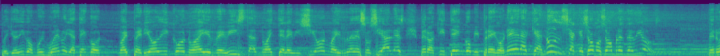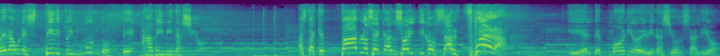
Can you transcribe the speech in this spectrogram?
Pues yo digo, muy bueno, ya tengo, no hay periódico, no hay revistas, no hay televisión, no hay redes sociales, pero aquí tengo mi pregonera que anuncia que somos hombres de Dios. Pero era un espíritu inmundo de adivinación. Hasta que Pablo se cansó y dijo, sal fuera. Y el demonio de adivinación salió.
